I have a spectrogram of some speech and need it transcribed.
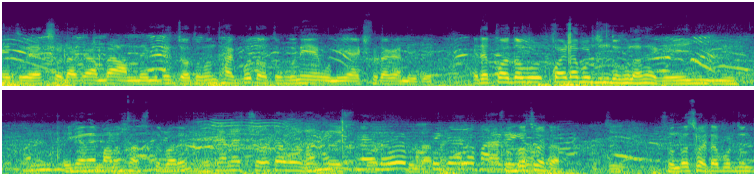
এই তো একশো টাকা আমরা আনলিমিটেড যতক্ষণ থাকব ততক্ষণই উনি একশো টাকা নেবে। এটা কত কয়টা পর্যন্ত খোলা থাকে? এই এখানে মানুষ আসতে পারে। এখানে ছটা পর্যন্ত স্পট খোলা থাকে। সন্ধ্যা ছটা সন্ধ্যা ছয়টা পর্যন্ত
